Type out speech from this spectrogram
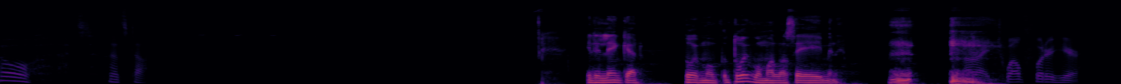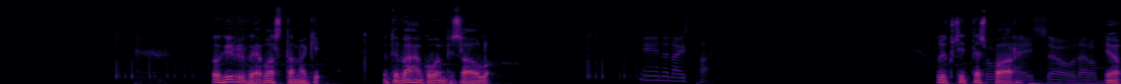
Oh, that's that's tough. Edelleenkään toivo- toivomalla se ei mene. Right, 12 footer here. Tuo on hirveä vastamäki, joten vähän kovempi saa olla. And a nice putt. Oliko sitten spaari? Okay, so Joo.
